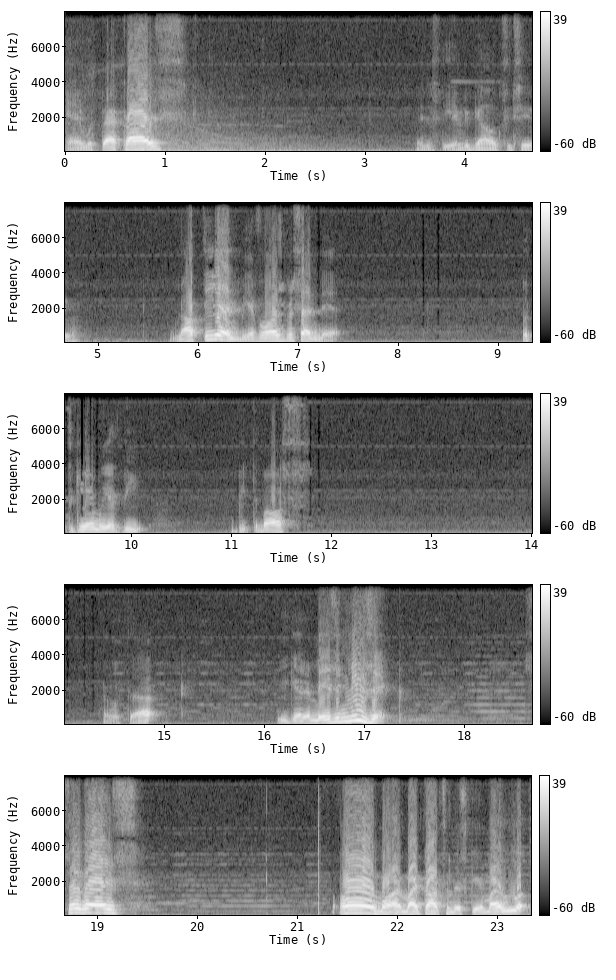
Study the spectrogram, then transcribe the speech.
And with that, guys, it is the end of Galaxy 2. Not the end, we have 100% it. But the game we have beat. Beat the boss. And with that, we get amazing music. So guys, oh my, my thoughts on this game. I lo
